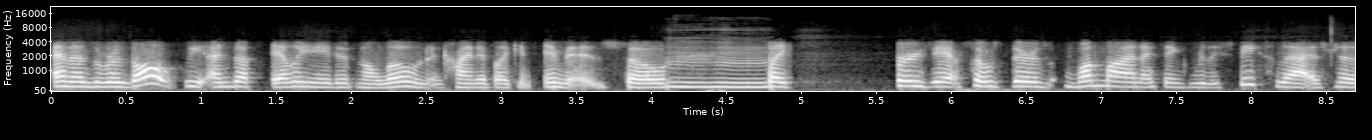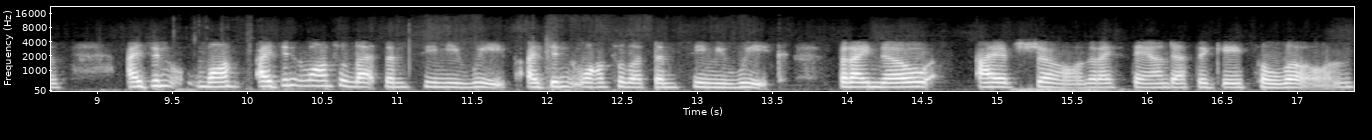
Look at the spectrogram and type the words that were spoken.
And as a result, we end up alienated and alone and kind of like an image. So, Mm-hmm. like, for example, so there's one line I think really speaks to that. It says, "I didn't want, I didn't want to let them see me weep. I didn't want to let them see me weak. But I know I have shown that I stand at the gates alone."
